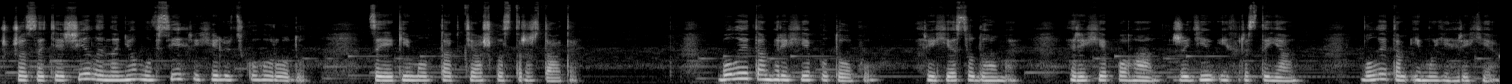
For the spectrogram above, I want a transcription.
що затяжіли на ньому всі гріхи людського роду, за які мов так тяжко страждати. Були там гріхи потопу, гріхи Содоми, гріхи поган, жидів і християн, були там і мої гріхи.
